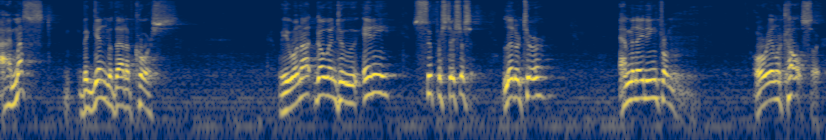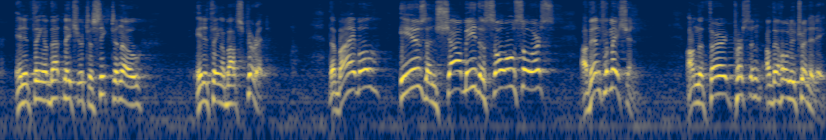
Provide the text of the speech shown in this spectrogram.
I must begin with that, of course. We will not go into any superstitious literature emanating from Oriental cults or anything of that nature to seek to know anything about spirit. The Bible is and shall be the sole source of information on the third person of the Holy Trinity.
